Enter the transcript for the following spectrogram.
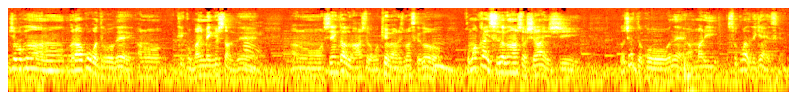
一応僕のあの浦和高校ってことであの結構真面目に勉強してたんで、はい。あの自然科学の話とかも興味ありますけど、うん。細かい数学の話とか知らないしどっちかとこうねあんまりそこまでできないですけどね、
